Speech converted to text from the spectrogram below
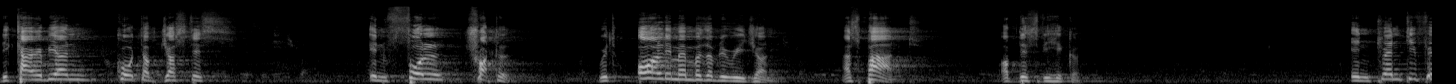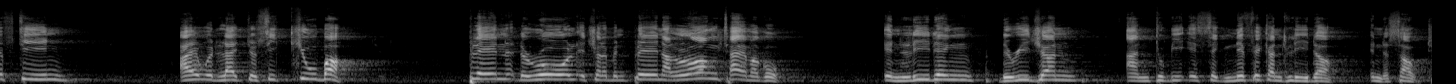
the Caribbean Court of Justice in full throttle with all the members of the region as part of this vehicle. In 2015, I would like to see Cuba playing the role it should have been playing a long time ago in leading the region and to be a significant leader in the South.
